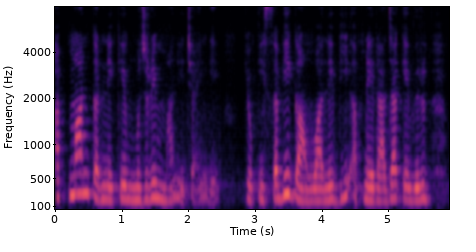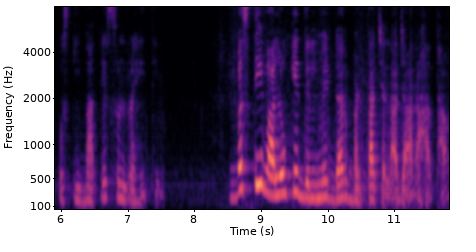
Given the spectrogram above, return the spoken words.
अपमान करने के मुजरिम माने जाएँगे, क्योंकि सभी गाँव वाले भी अपने राजा के विरुद्ध उसकी बातें सुन रहे थे। बस्ती वालों के दिल में डर बढ़ता चला जा रहा था।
